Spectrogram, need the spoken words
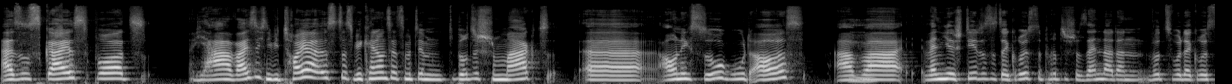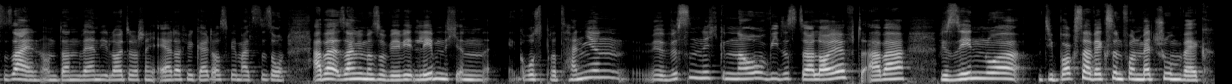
also Sky Sports, ja, weiß ich nicht, wie teuer ist das? Wir kennen uns jetzt mit dem britischen Markt äh, auch nicht so gut aus. Aber mhm. wenn hier steht, es ist der größte britische Sender, dann wird es wohl der größte sein. Und dann werden die Leute wahrscheinlich eher dafür Geld ausgeben als The Zone. Aber sagen wir mal so, wir, wir leben nicht in Großbritannien. Wir wissen nicht genau, wie das da läuft. Aber wir sehen nur, die Boxer wechseln von Matchroom weg.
